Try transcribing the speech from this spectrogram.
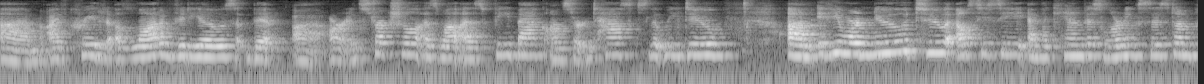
Um, I've created a lot of videos that uh, are instructional as well as feedback on certain tasks that we do. Um, if you are new to LCC and the Canvas learning system,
